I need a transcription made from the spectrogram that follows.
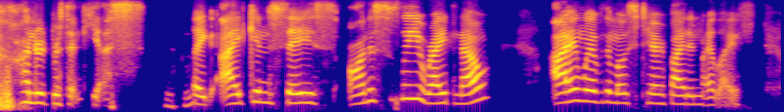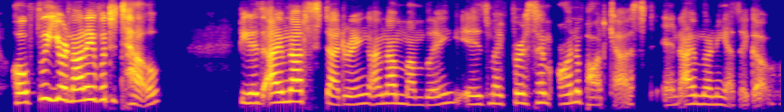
100% yes. Mm-hmm. Like I can say honestly right now, I am one of the most terrified in my life. Hopefully you're not able to tell because I'm not stuttering, I'm not mumbling. It is my first time on a podcast and I'm learning as I go.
